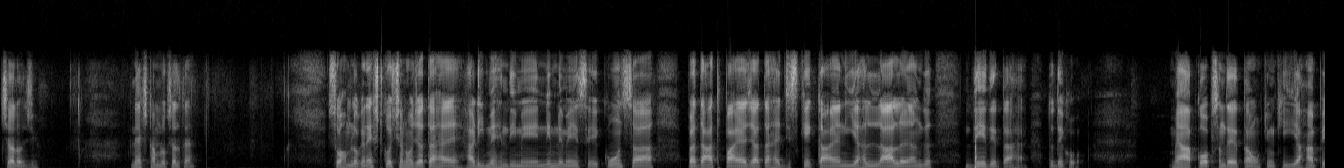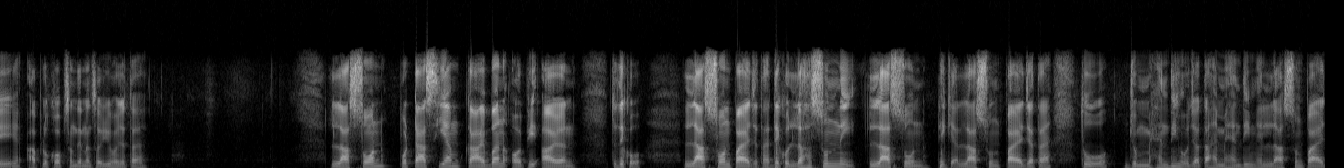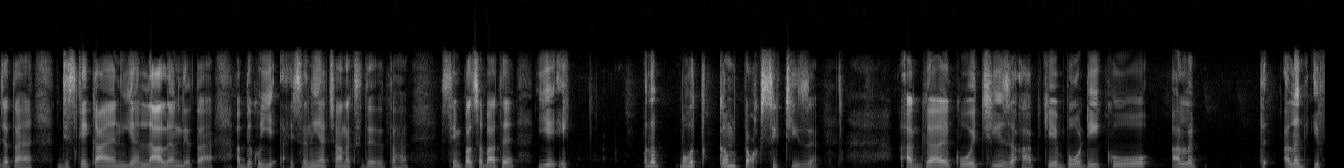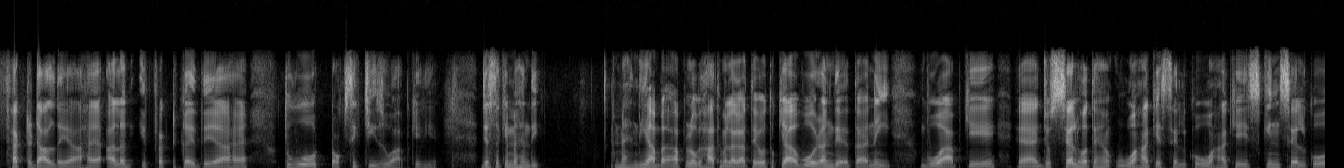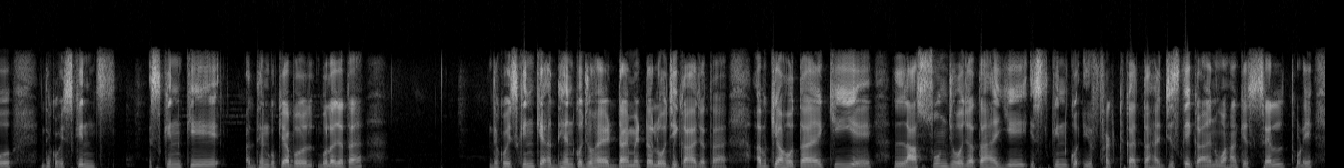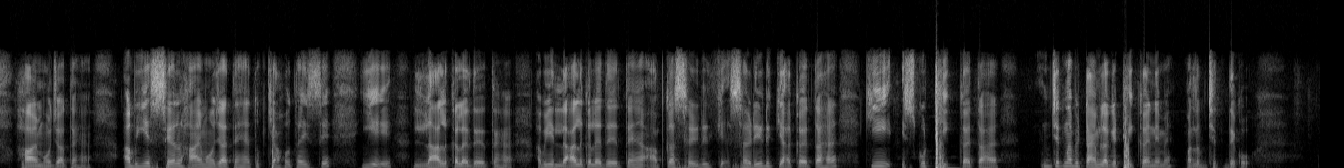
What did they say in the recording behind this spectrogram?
चलो जी नेक्स्ट हम लोग चलते हैं। सो so, हम लोग का नेक्स्ट क्वेश्चन हो जाता है हरी मेहंदी में निम्न में से कौन सा पदार्थ पाया जाता है जिसके कारण यह लाल रंग दे देता है? तो देखो मैं आपको ऑप्शन दे देता हूँ, क्योंकि यहाँ पे आप लोग को ऑप्शन देना ज़रूरी हो जाता है। लासोन पोटासियम, कार्बन और भी आयरन। तो देखो लासोन पाया जाता है। देखो, लहसुन नहीं लासुन ठीक है लासुन पाया जाता है। तो जो मेहंदी हो जाता है, मेहंदी में लासुन पाया जाता है, जिसके कारण यह लाल रंग देता है। अब देखो, ये ऐसे नहीं अचानक से दे देता है। सिंपल सा बात है, ये एक मतलब बहुत कम टॉक्सिक चीज़ है। अगर कोई चीज़ आपके बॉडी को अलग अलग इफ़ेक्ट डाल दिया है, अलग इफ़ेक्ट कर दिया है तो वो टॉक्सिक चीज़ हुआ आपके लिए। जैसे कि मेहंदी। मेहंदी आप आप लोग हाथ में लगाते हो तो क्या वो रंग दे देता है? नहीं। वो आपके जो सेल होते हैं, वहाँ के सेल को, वहाँ के स्किन सेल को, देखो स्किन स्किन के अध्ययन को क्या बोल, बोला जाता है? देखो स्किन के अध्ययन को जो है डायमेटोलॉजी कहा जाता है। अब क्या होता है कि ये लासुन जो हो जाता है, ये स्किन को इफ़ेक्ट करता है, जिसके कारण वहाँ के सेल थोड़े हार्म हो जाते हैं। अब ये सेल हार्म हो जाते हैं तो क्या होता है इससे? ये लाल कलर दे देते हैं। अब ये लाल कलर दे देते हैं, आपका शरीर शरीर क्या करता है कि इसको ठीक करता है। जितना भी टाइम लगे ठीक करने में मतलब जित, देखो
